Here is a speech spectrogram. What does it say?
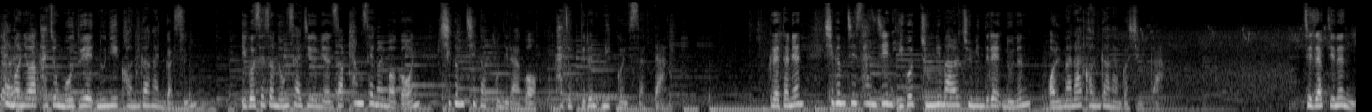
할머니와 가족 모두의 눈이 건강한 것은 이곳에서 농사 지으면서 평생을 먹어온 시금치 덕분이라고 가족들은 믿고 있었다. 그렇다면 시금치 산지인 이곳 중리마을 주민들의 눈은 얼마나 건강한 것일까? 제작진은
